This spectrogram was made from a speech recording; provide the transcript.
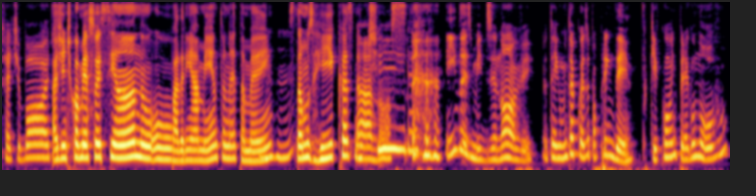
chatbot. A gente começou esse ano o padrinhamento, né, também. Uhum. Estamos ricas. Ah, Mentira. em 2019, eu tenho muita coisa pra aprender. Porque com o emprego novo,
